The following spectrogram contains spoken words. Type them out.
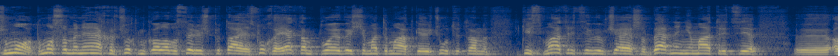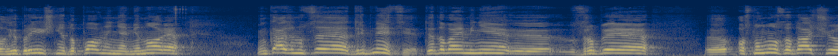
Чому? Тому що мене Харчук Микола Васильович питає: слухай, як там твоя вища математика? Я чув, ти там якісь матриці вивчаєш, обернення матриці, е, алгебраїчні доповнення, мінори. Він каже: ну це дрібниці. Ти давай мені е, зроби е, основну задачу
